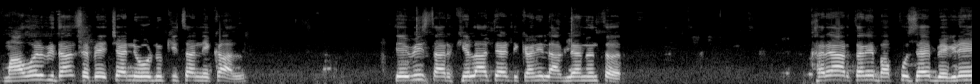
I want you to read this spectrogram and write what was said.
मावळ विधानसभेच्या निवडणुकीचा निकाल तेवीस तारखेला त्या ठिकाणी लागल्यानंतर खऱ्या अर्थाने बापूसाहेब बेगडे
